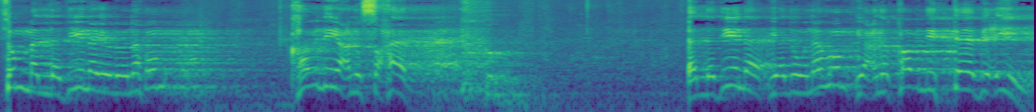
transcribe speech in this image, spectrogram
ثم الذين يلونهم قرني يعني الصحابة. الذين يلونهم يعني قرن التابعين.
